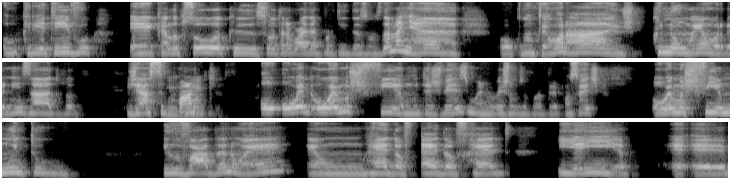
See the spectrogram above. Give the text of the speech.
o criativo é aquela pessoa que só trabalha a partir das 11 da manhã, ou que não tem horários, que não é organizado. Já se uhum. parte. Ou, ou, é, ou é uma chefia, muitas vezes, mais uma vez estamos a falar de preconceitos ou é uma chefia muito elevada, não é? É um head of head of head, e aí é, é, é,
